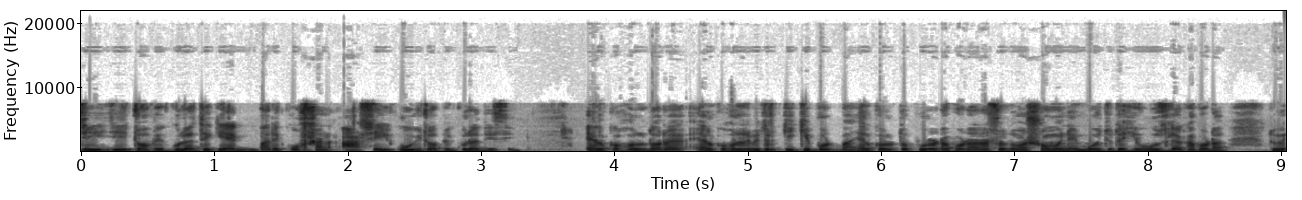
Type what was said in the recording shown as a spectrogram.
যেই যেই টপিকগুলো থেকে একবারে কোশ্চেন আসেই, ওই টপিকগুলো দিছি। অ্যালকোহল ধরো অ্যালকোহলের ভিতর কি কি পড়বা? অ্যালকোহল তো পুরোটা পড়ার আসলে তোমার সময় নেই, বইতে তো হিউজ লেখাপড়া। তুমি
